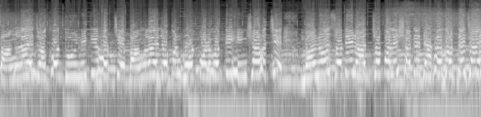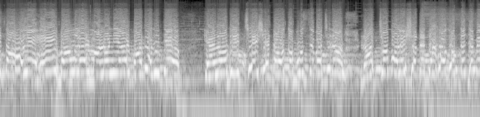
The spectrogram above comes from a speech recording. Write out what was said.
বাংলায় যখন দুর্নীতি হচ্ছে বাংলায় যখন ভোট পরবর্তী হিংসা হচ্ছে মানুষ যদি রাজ্যপালের সাথে দেখা করতে যায় তাহলে এই বাংলার মাননীয়ার বাধা দিতে কেন দিচ্ছে সেটাও তো বুঝতে পারছি না। রাজ্যপালের সাথে দেখা করতে যাবে,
